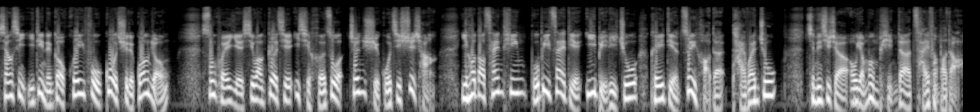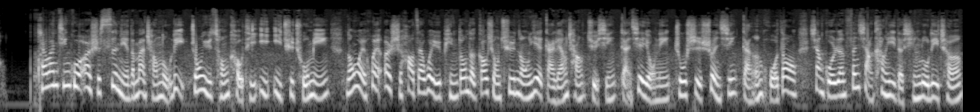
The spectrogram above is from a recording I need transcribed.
相信一定能够恢复过去的光荣。苏奎也希望各界一起合作，争取国际市场。以后到餐厅不必再点伊比利猪，可以点最好的台湾猪。今天记者欧阳梦平的采访报道。台湾经过二十四年的漫长努力，终于从口蹄疫疫区除名。农委会二十号在位于屏东的高雄区农业改良场举行感谢永宁、诸事顺心感恩活动，向国人分享抗疫的心路历程。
